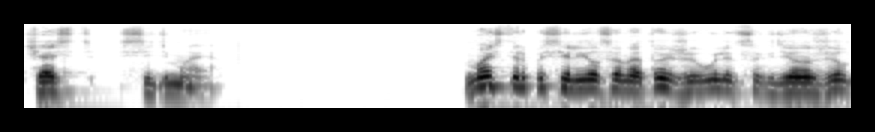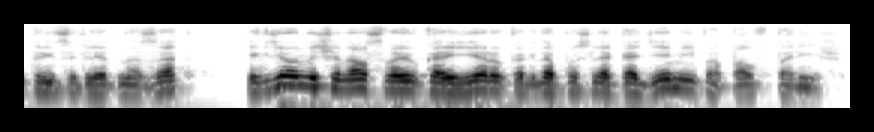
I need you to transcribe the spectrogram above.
Часть седьмая. Мастер поселился на той же улице, где он жил 30 лет назад, и где он начинал свою карьеру, когда после академии попал в Париж.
